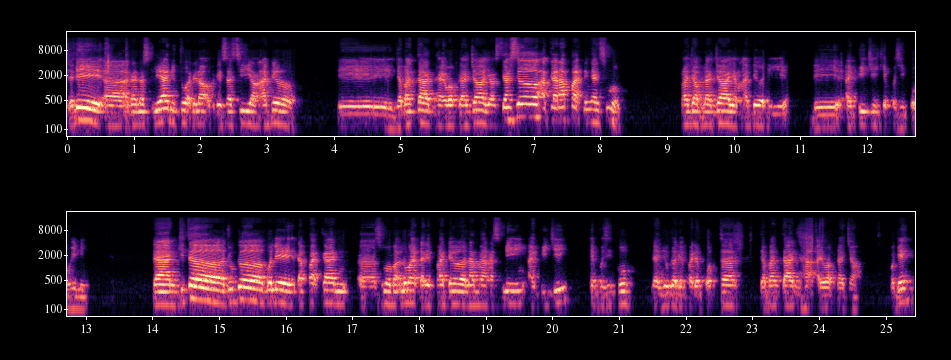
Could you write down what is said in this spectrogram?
Jadi uh, anak-anak sekalian itu adalah organisasi yang ada di Jabatan Haiwan Pelajar yang sentiasa akan rapat dengan semua pelajar-pelajar yang ada di di IPG Kampus Ipoh ini. Dan kita juga boleh dapatkan uh, semua maklumat daripada laman rasmi IPG Kampus Ipoh dan juga daripada portal Jabatan Hak Haiwan Pelajar. Okey.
